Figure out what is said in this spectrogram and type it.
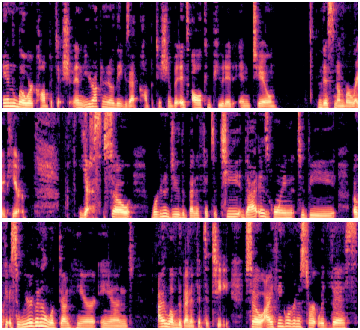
and lower competition. And you're not going to know the exact competition, but it's all computed into this number right here. Yes. So we're going to do the benefits of tea. That is going to be, okay. So we're going to look down here and I love the benefits of tea. So I think we're going to start with this.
